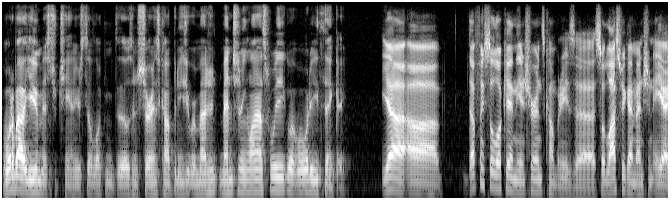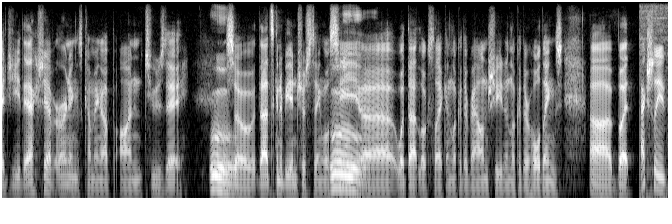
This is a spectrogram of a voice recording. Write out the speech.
What about you, Mr. Chan? You're still looking to those insurance companies you were men- mentioning last week. What, what are you thinking? yeah uh, definitely still looking at the insurance companies uh, so last week i mentioned aig they actually have earnings coming up on tuesday Ooh. So that's going to be interesting. We'll see uh, what that looks like and look at their balance sheet and look at their holdings. Uh, but actually,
